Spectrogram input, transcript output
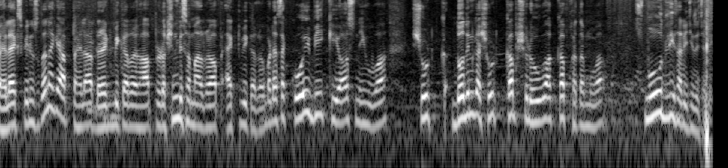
पहला एक्सपीरियंस होता है ना कि आप पहला आप डायरेक्ट भी कर रहे हो आप प्रोडक्शन भी संभाल रहे हो आप एक्ट भी कर रहे हो बट ऐसा कोई भी कियोस नहीं हुआ। शूट दो दिन का शूट कब शुरू हुआ कब खत्म हुआ स्मूथली सारी चीज़ें चली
